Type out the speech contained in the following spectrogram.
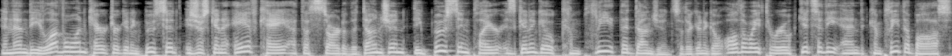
And then the level 1 character getting boosted is just going to AFK at the start of the dungeon. The boosting player is going to go complete the dungeon. So they're going to go all the way through, get to the end, complete the boss,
